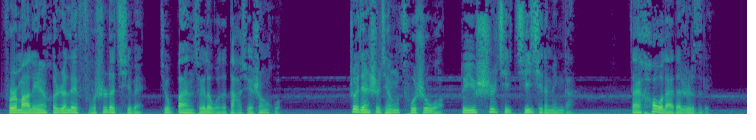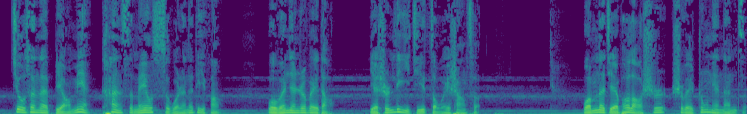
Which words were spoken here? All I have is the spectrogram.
福尔马林和人类腐尸的气味就伴随了我的大学生活。这件事情促使我对于湿气极其的敏感，在后来的日子里。就算在表面看似没有死过人的地方，我闻见这味道，也是立即走为上策。我们的解剖老师是位中年男子，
